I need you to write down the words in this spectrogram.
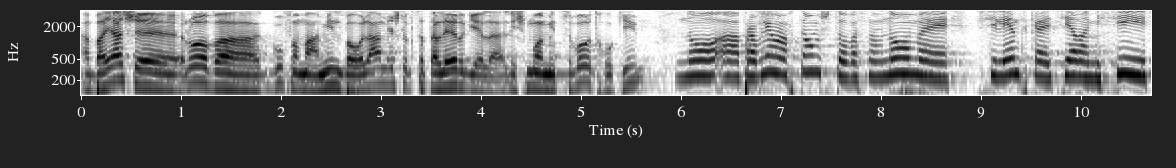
הבעיה שרוב הגוף המאמין בעולם יש לו קצת אלרגיה ל- לשמוע מצוות, חוקים, Но а, проблема в том, что в основном э, вселенское тело Мессии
